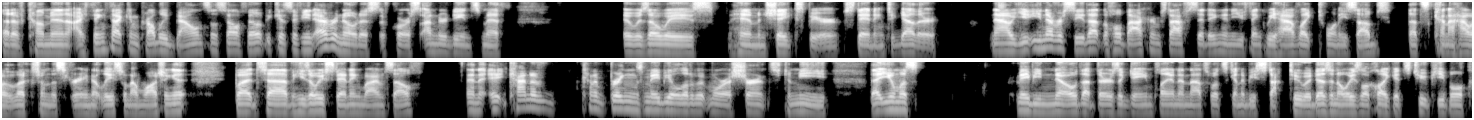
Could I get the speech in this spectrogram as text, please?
that have come in, I think that can probably balance itself out. Because if you ever notice, of course, under Dean Smith, it was always him and Shakespeare standing together. Now you, you never see that the whole backroom staff sitting and you think we have like 20 subs. That's kind of how it looks from the screen, at least when I'm watching it. But um, he's always standing by himself. And it kind of kind of brings maybe a little bit more assurance to me that you almost maybe know that there's a game plan and that's what's going to be stuck to. It doesn't always look like it's two people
